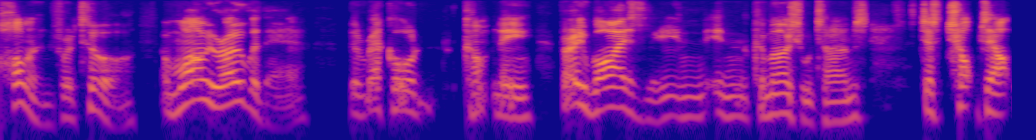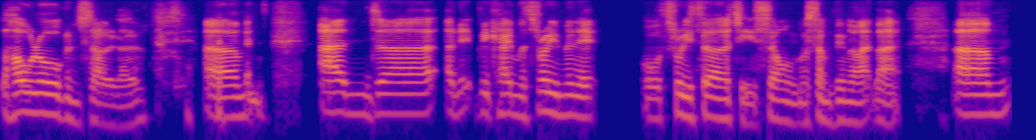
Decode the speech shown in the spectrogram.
holland for a tour. And while we were over there the record company very wisely in, in commercial terms just chopped out the whole organ solo. Um, and uh, and it became a three minute or 330 song or something like that. Um,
